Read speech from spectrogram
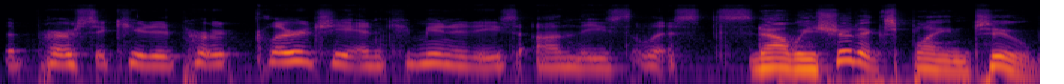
the persecuted per- clergy and communities on these lists? Now, we should explain, too,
